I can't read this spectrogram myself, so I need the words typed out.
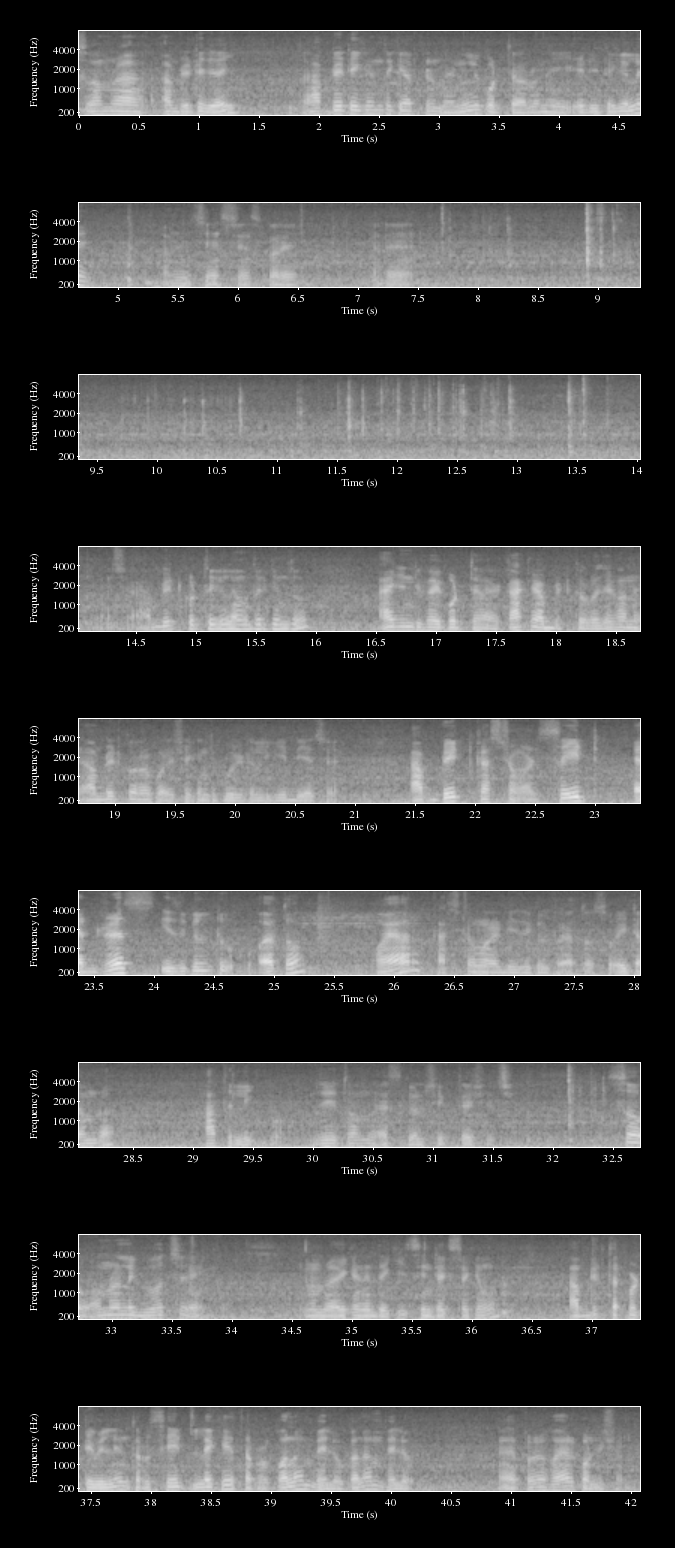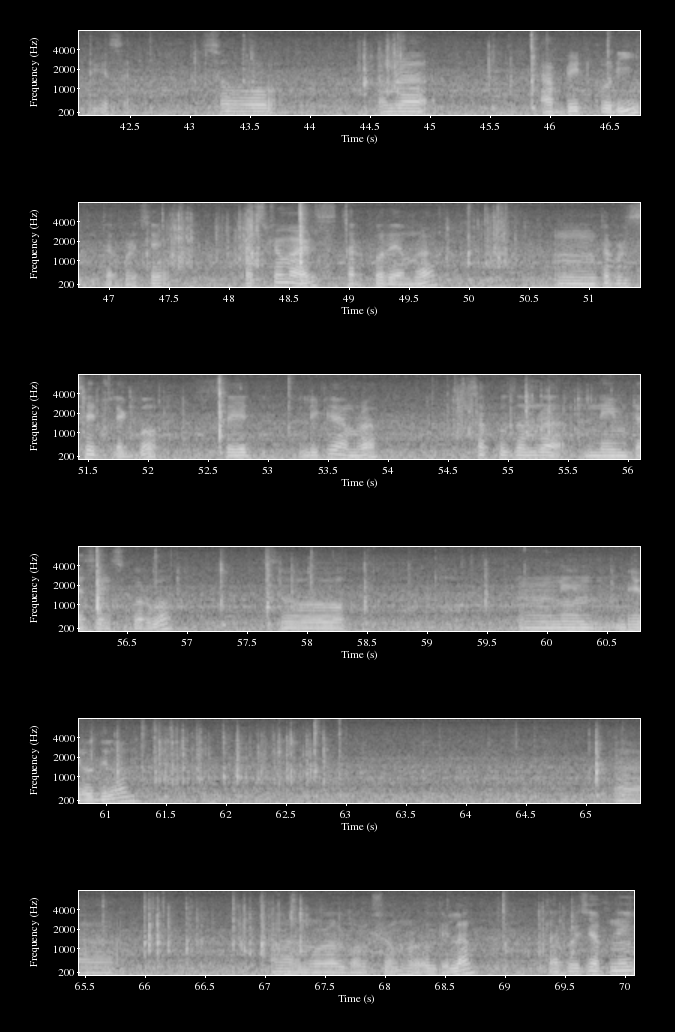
সো আমরা আপডেটে যাই। আপডেট এখান থেকে আপনার ম্যানুয়ালি করতে পারবেন। এই এডিটে গেলে আপনি চেঞ্জ চেঞ্জ করে আচ্ছা আপডেট করতে গেলে আমাদের কিন্তু আইডেন্টিফাই করতে হয় কাকে আপডেট করব। যেখানে আপডেট করার পরে সে কিন্তু কুড়িটা লিখিয়ে দিয়েছে। Update customer set address is equal to এত where customer ID is equal to এত। সো এটা আমরা হাতে লিখব। যেহেতু আমরা এসকিউএল শিখতে এসেছি। সো আমরা লিখব হচ্ছে, আমরা এখানে দেখি সিনট্যাক্সটা কেমন। আপডেট তারপর টেবিল নেম তারপর সেট লেখে, তারপর কলাম ভ্যালু কলাম ভ্যালু তারপরে হোয়ার কন্ডিশন ঠিক আছে? সো আমরা আপডেট করি, তারপর হচ্ছে কাস্টমার্স তারপরে আমরা তারপরে সেট লিখব। সেট লিখে আমরা সাপোজ আমরা নেমটা চেঞ্জ করব। সো নেম ভ্যালু দিলাম। আমার মোরাল বংশ, মোরাল দিলাম। তারপর হচ্ছে আপনি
